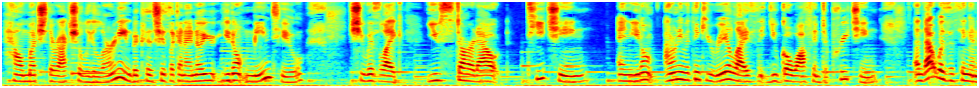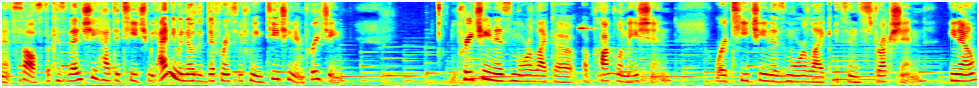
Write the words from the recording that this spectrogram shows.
how much they're actually learning because she's like, and I know you, you don't mean to. She was like, you start out teaching and you don't i don't even think you realize that you go off into preaching. And that was a thing in itself because then she had to teach me. I didn't even know the difference between teaching and preaching. Preaching is more like a, a proclamation where teaching is more like it's instruction you know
